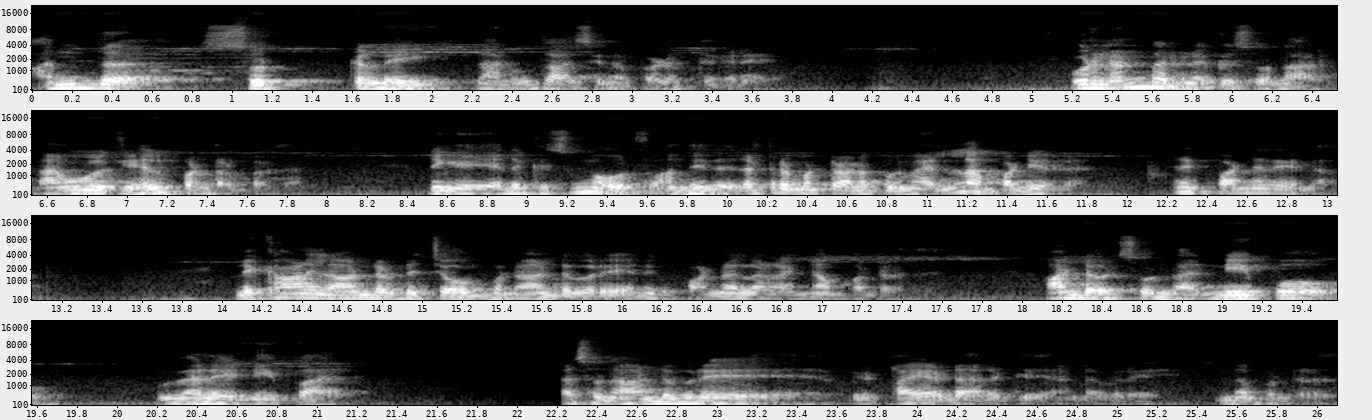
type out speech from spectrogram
அந்த சொற்களை நான் உதாசீனப்படுத்துகிறேன். ஒரு நண்பர் எனக்கு சொன்னார் நான் உங்களுக்கு ஹெல்ப் பண்ணுறேன் பிரதர் நீங்கள் எனக்கு சும்மா ஒரு அந்த இது லெட்டர் மட்டும் அனுப்புங்க நான் எல்லாம் பண்ணிடுறேன். எனக்கு பண்ணவே இல்லை இன்னைக்கு காலையில் ஆண்டவர்கிட்ட ஜெபம் பண்ண ஆண்டவரே எனக்கு பண்ணலை நான் என்ன பண்ணுறது ஆண்டவர் சொன்னார் நீ போ வேலையை நீப்பார் நான் சொன்னேன் ஆண்டவரே டயர்டாக இருக்குது ஆண்டவரே. என்ன பண்ணுறது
